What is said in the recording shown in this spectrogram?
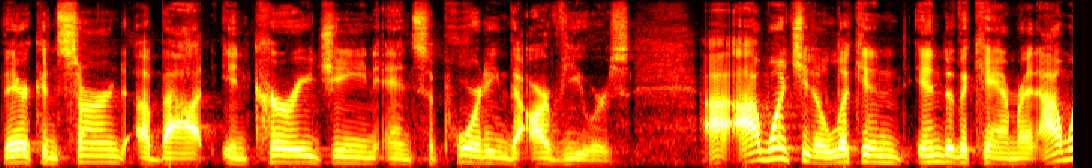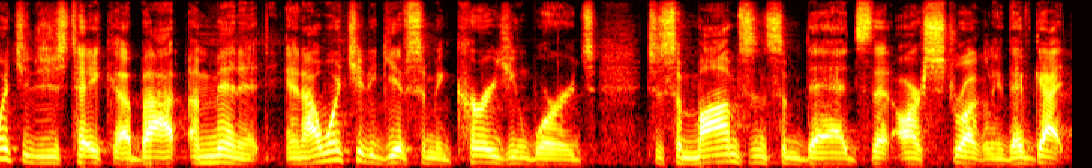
they're concerned about encouraging and supporting the, our viewers. I, I want you to look in, into the camera and I want you to just take about a minute and I want you to give some encouraging words to some moms and some dads that are struggling. They've got,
